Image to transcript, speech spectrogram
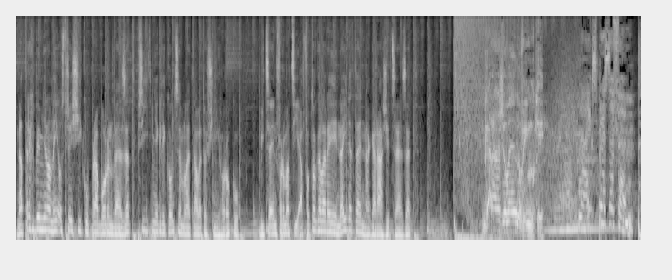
Na trh by měla nejostřejší Cupra Born VZ přijít někdy koncem léta letošního roku. Více informací a fotogalerii najdete na garáži.cz. Garážové novinky na Express FM.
